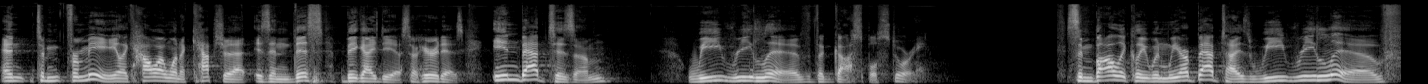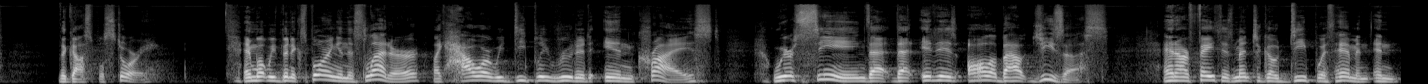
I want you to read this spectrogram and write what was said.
And to, for me, like how I want to capture that is in this big idea. So here it is. In baptism, we relive the gospel story. Symbolically, when we are baptized, we relive the gospel story. And what we've been exploring in this letter, like how are we deeply rooted in Christ, we're seeing that, that it is all about Jesus. And our faith is meant to go deep with Him, and, and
